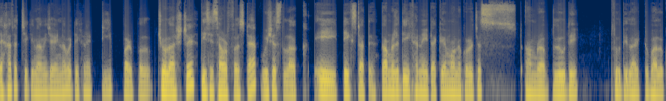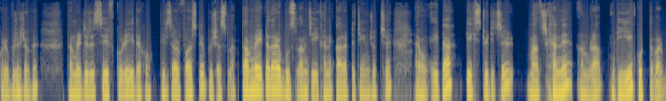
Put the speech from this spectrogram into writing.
দেখা যাচ্ছে কিনা আমি জানি না বাট এখানে ডিপ পার্পল চলে আসছে। This is our first app wishes luck এই টেক্সটাতে তো আমরা যদি এখানে এটাকে মনে করো যে আমরা ব্লু দিই ব্লু দিলে একটু ভালো করে বুঝে যাবে। তো আমরা এটা যদি সেভ করি। এই দেখো this is our first app wishes luck তো আমরা এটা দ্বারা বুঝলাম যে এখানে কালারটা চেঞ্জ হচ্ছে এবং এটা টেক্সট উইটিচের মাঝখানে আমরা দিয়ে করতে পারব।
